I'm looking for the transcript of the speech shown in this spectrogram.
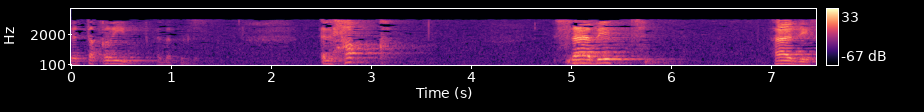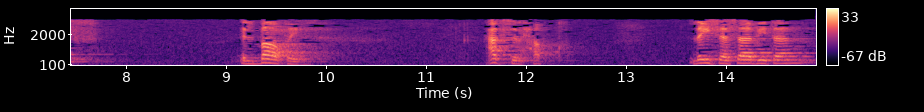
للتقريب هذا كله. الحق ثابت هادف. الباطل عكس الحق ليس ثابتا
